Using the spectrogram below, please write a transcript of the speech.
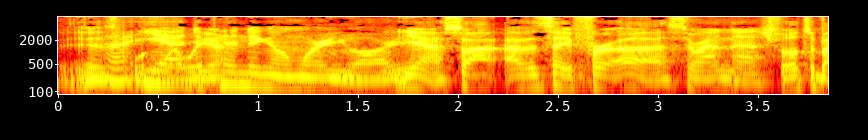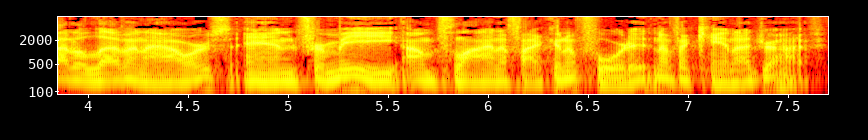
Is Uh, yeah, where are? depending on where you are. Yeah, so I, I would say for us around Nashville, it's about 11 hours. And for me, I'm flying if I can afford it. And if I can't, I drive.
